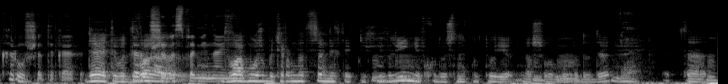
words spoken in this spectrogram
хорошая такая. Да, это вот Хорошее два, воспоминание. два, может быть, равноценных таких явлений в художественной культуре нашего города, да? Да. Это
